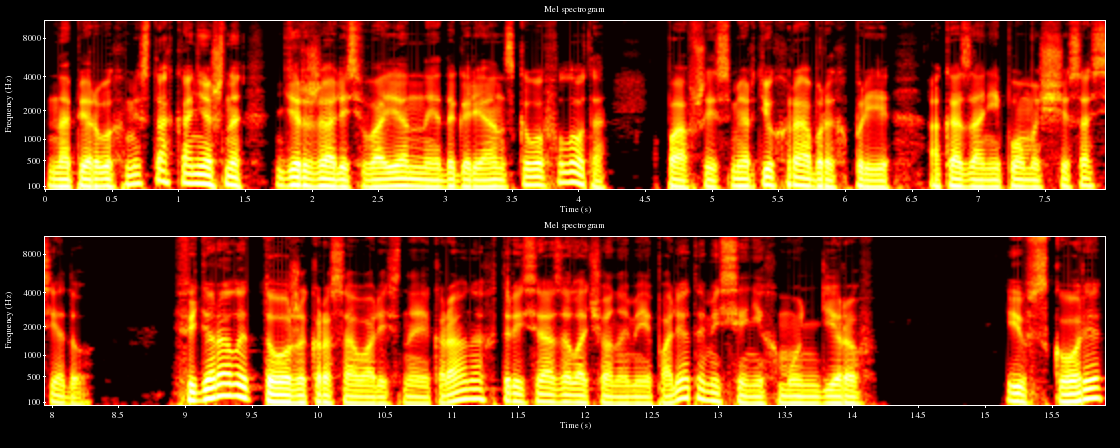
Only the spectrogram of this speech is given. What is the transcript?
На первых местах, конечно, держались военные Дагорианского флота, павшие смертью храбрых при оказании помощи соседу. Федералы тоже красовались на экранах, тряся золочеными эполетами синих мундиров. И вскоре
